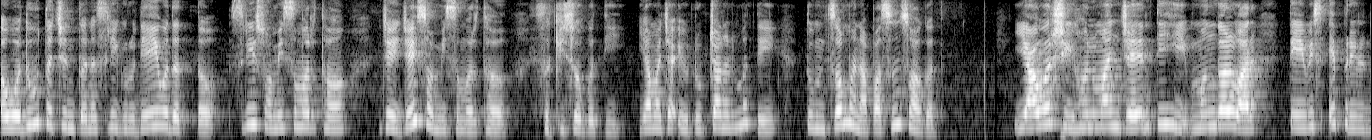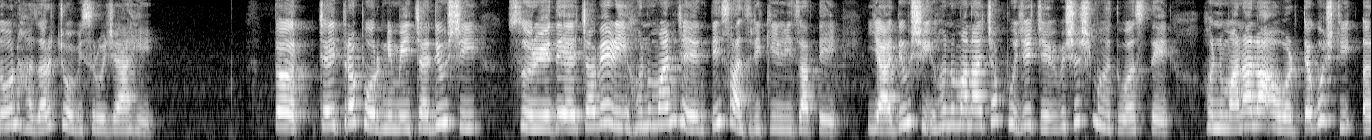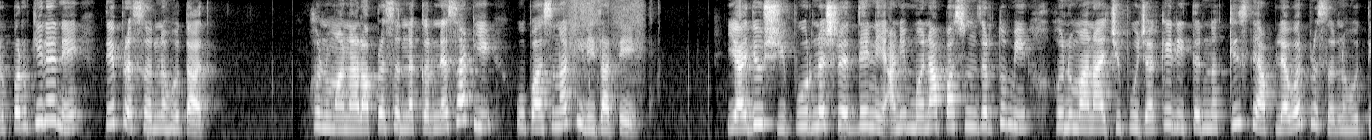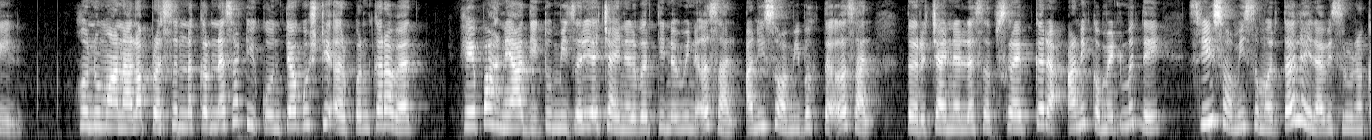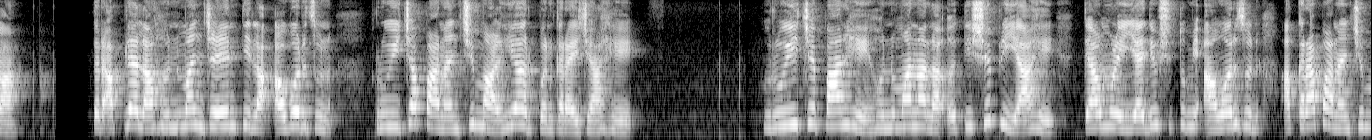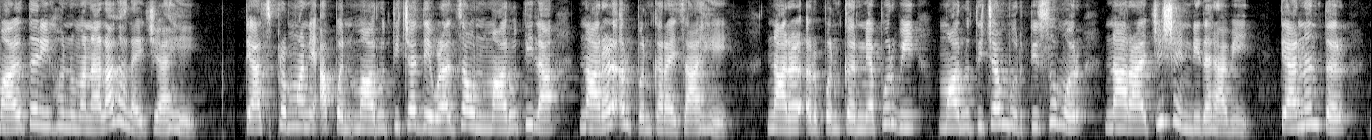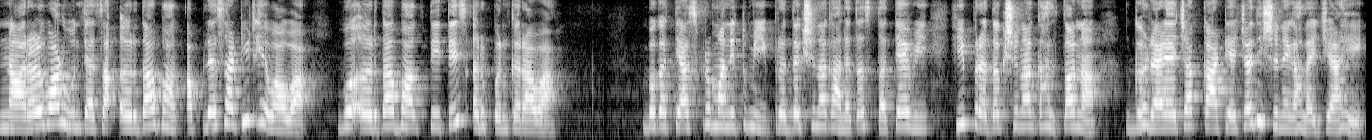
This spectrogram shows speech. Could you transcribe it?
अवधूत चिंतन श्री गुरुदेव दत्त श्री स्वामी समर्थ जय जय स्वामी समर्थ सखीसोबती या माझ्या यूट्यूब चॅनलमध्ये तुमचं मनापासून स्वागत. यावर्षी हनुमान जयंती ही मंगळवार तेवीस एप्रिल दोन हजार चोवीस रोजी आहे. तर चैत्र पौर्णिमेच्या दिवशी सूर्योदयाच्या वेळी हनुमान जयंती साजरी केली जाते. या दिवशी हनुमानाच्या पूजेचे विशेष महत्त्व असते. हनुमानाला आवडत्या गोष्टी अर्पण केल्याने ते प्रसन्न होतात. हनुमानाला प्रसन्न करण्यासाठी उपासना केली जाते. या दिवशी पूर्ण श्रद्धेने आणि मनापासून जर तुम्ही हनुमानाची पूजा केली तर नक्कीच ते आपल्यावर प्रसन्न होतील. हनुमानाला प्रसन्न करण्यासाठी कोणत्या गोष्टी अर्पण कराव्यात? हे पाहण्याआधी तुम्ही जर या चॅनलवरती नवीन असाल आणि स्वामी भक्त असाल तर चॅनलला सबस्क्राईब करा आणि कमेंटमध्ये श्री स्वामी समर्थ लिहायला विसरू नका. तर आपल्याला हनुमान जयंतीला आवर्जून रुईच्या पानांची माळही अर्पण करायची आहे. रुईचे पान हे हनुमानाला अतिशय प्रिय आहे. त्यामुळे या दिवशी तुम्ही आवर्जून अकरा पानांची माळ तरी हनुमानाला घालायची आहे. त्याचप्रमाणे आपण मारुतीच्या देवळात जाऊन मारुतीला नारळ अर्पण करायचा आहे. नारळ अर्पण करण्यापूर्वी मारुतीच्या मूर्तीसमोर नारळाची शेंडी धरावी. त्यानंतर नारळ वाढवून त्याचा अर्धा भाग आपल्यासाठी ठेवावा व अर्धा भाग तेथेच अर्पण करावा. बघा त्याचप्रमाणे तुम्ही प्रदक्षिणा घालत असता त्यावेळी ही प्रदक्षिणा घालताना घड्याळ्याच्या काट्याच्या दिशेने घालायची आहे.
